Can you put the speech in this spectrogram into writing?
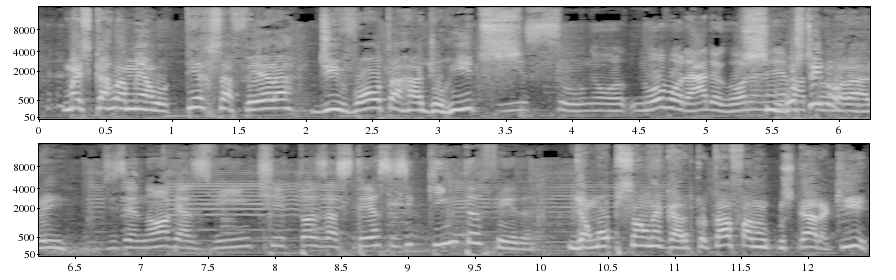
Mas, Carla Mello, terça-feira, de volta à Rádio Hits. Isso, no novo horário agora, Sim, né? gostei do horário, hein? 19 às 20, todas as terças e quinta-feira. E é uma opção, né, cara? Porque eu tava falando com os caras aqui,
